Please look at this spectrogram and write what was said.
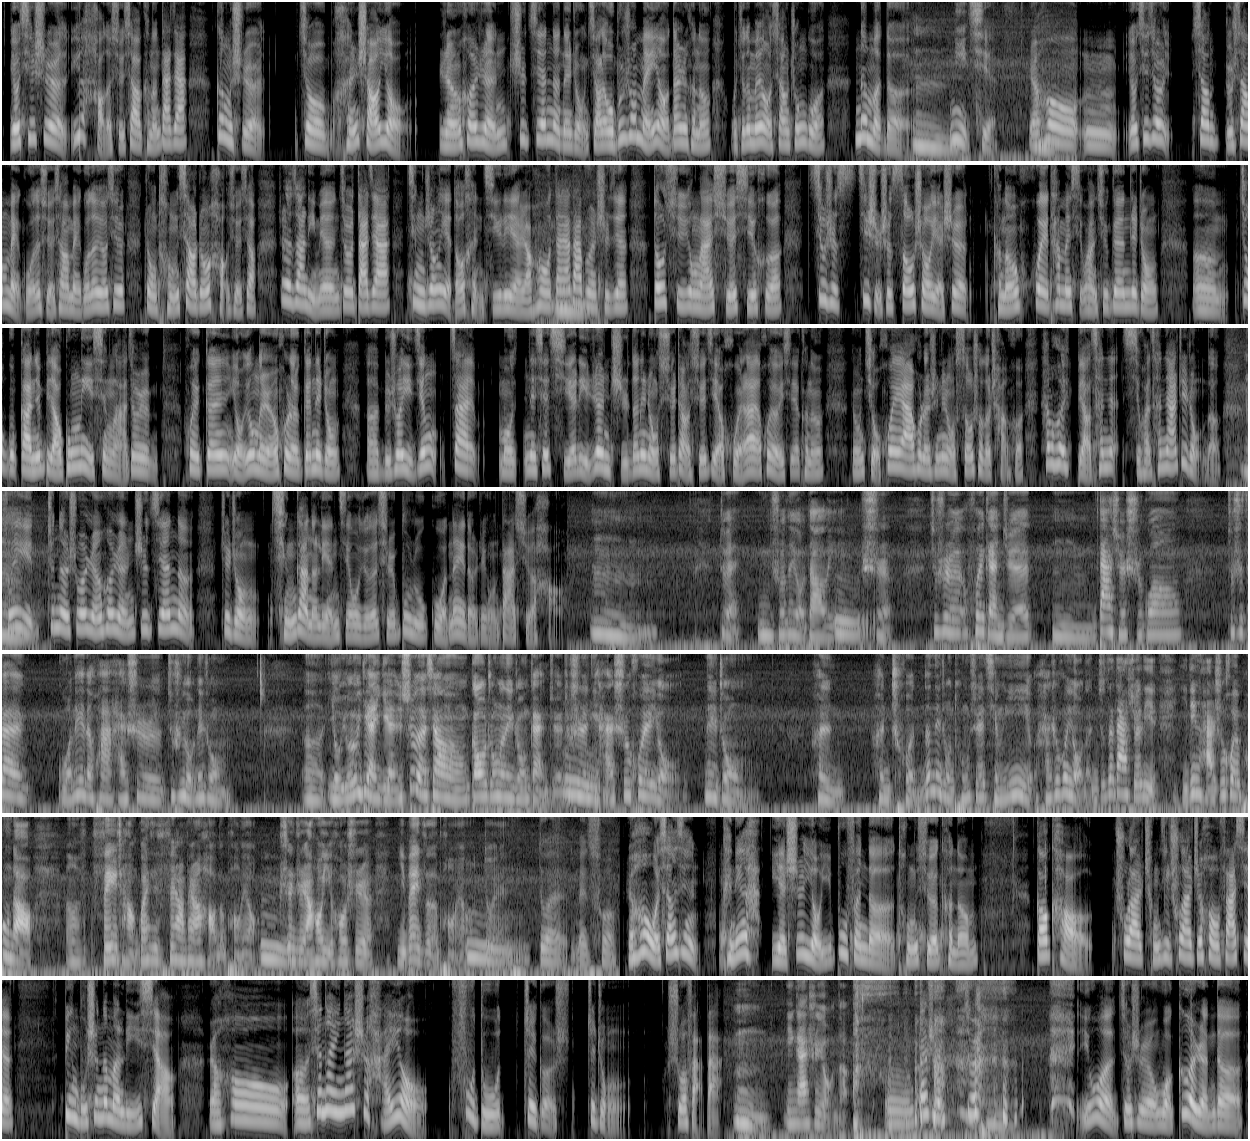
尤其是越好的学校，可能大家更是就很少有人和人之间的那种交流。我不是说没有，但是可能我觉得没有像中国那么的密切。然后，嗯，尤其就是像，比如像美国的学校，美国的尤其是这种藤校这种好学校，这个在里面就是大家竞争也都很激烈，然后大家大部分时间都去用来学习和，就是即使是 social 也是可能会他们喜欢去跟这种，嗯，就感觉比较功利性啦，就是会跟有用的人或者跟那种，呃，比如说已经在。某那些企业里任职的那种学长学姐回来，会有一些可能那种酒会啊，或者是那种 social 的场合，他们会比较参加，喜欢参加这种的。所以真的说，人和人之间的这种情感的连接，我觉得其实不如国内的这种大学好。嗯，对，你说的有道理。嗯，是，就是会感觉，嗯，大学时光就是在国内的话，还是就是有那种。嗯，有有一点延续了，像高中的那种感觉，就是你还是会有那种很很纯的那种同学情谊，还是会有的。你就在大学里，一定还是会碰到，嗯，非常关系非常非常好的朋友，嗯，甚至然后以后是一辈子的朋友，对，对，没错。然后我相信，肯定也是有一部分的同学，可能高考出来成绩出来之后，发现并不是那么理想。然后，呃，现在应该是还有复读这个这种说法吧？嗯，应该是有的。嗯，但是 就是 以我就是我个人的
